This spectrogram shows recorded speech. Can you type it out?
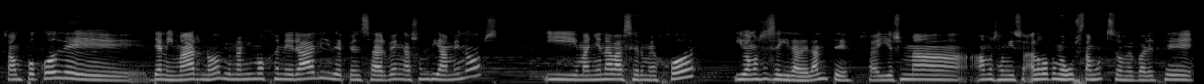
O sea, un poco de, de animar, ¿no? De un ánimo general y de pensar, venga, es un día menos y mañana va a ser mejor y vamos a seguir adelante. O sea, y es una, vamos, a mí es algo que me gusta mucho, me parece,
